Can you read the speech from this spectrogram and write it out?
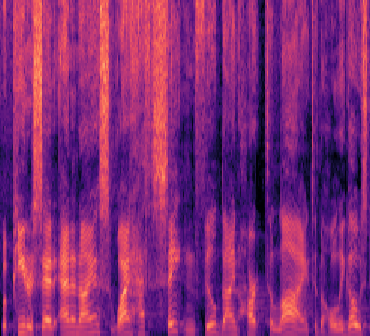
But Peter said, Ananias, why hath Satan filled thine heart to lie to the Holy Ghost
